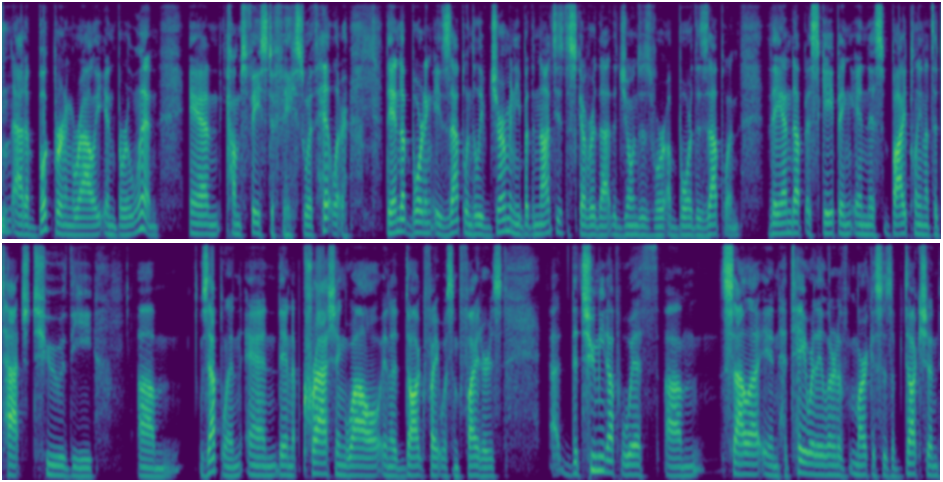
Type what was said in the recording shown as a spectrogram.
at a book burning rally in Berlin and comes face to face with Hitler. They end up boarding a Zeppelin to leave Germany, but the Nazis discover that the Joneses were aboard the Zeppelin. They end up escaping in this biplane that's attached to the um, Zeppelin and they end up crashing while in a dogfight with some fighters. Uh, the two meet up with um, Salah in Hatay, where they learn of Marcus's abduction.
